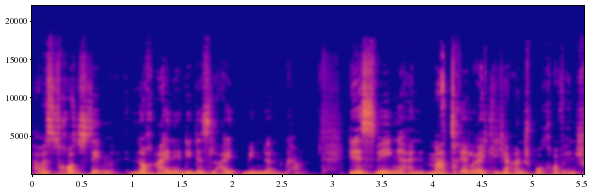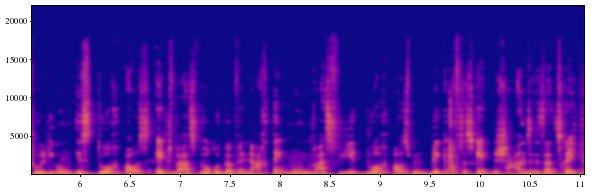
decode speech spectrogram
aber es ist trotzdem noch eine, die das Leid mindern kann. Deswegen ein materiellrechtlicher Anspruch auf Entschuldigung ist durchaus etwas, worüber wir nachdenken und was wir durchaus mit Blick auf das geltende Schadensersatzrecht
